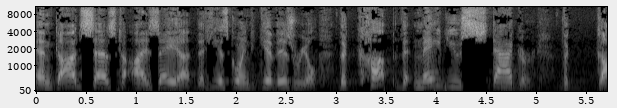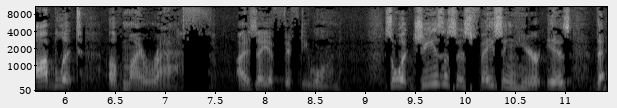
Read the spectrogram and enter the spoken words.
And God says to Isaiah that he is going to give Israel the cup that made you stagger, the goblet of my wrath. Isaiah 51. So, what Jesus is facing here is the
